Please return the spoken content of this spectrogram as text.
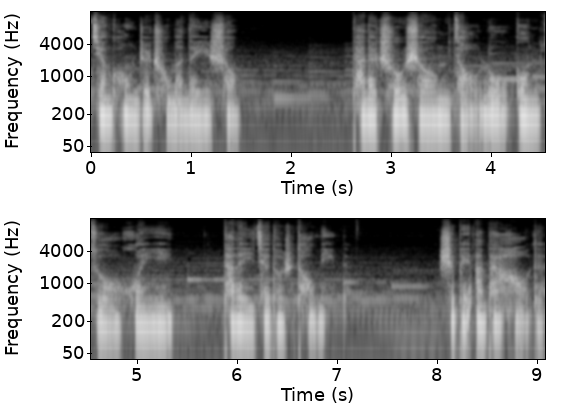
监控着楚门的一生。他的出生、走路、工作、婚姻，他的一切都是透明的。是被安排好的，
